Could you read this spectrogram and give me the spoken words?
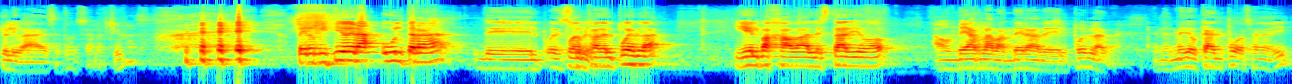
Yo le iba a ese entonces a las Chivas. Pero mi tío era ultra del pues Puebla. del Puebla y él bajaba al estadio a ondear la bandera del Puebla, güey. En el medio campo, o sea, ahí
